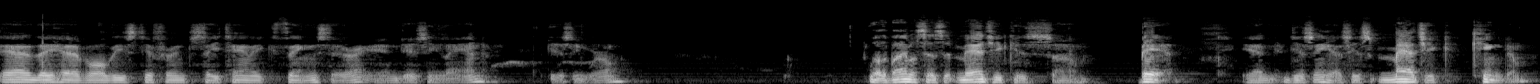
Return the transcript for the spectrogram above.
And they have all these different satanic things there in Disneyland, Disney World. Well, the Bible says that magic is um, bad and Disney has his magic kingdom.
